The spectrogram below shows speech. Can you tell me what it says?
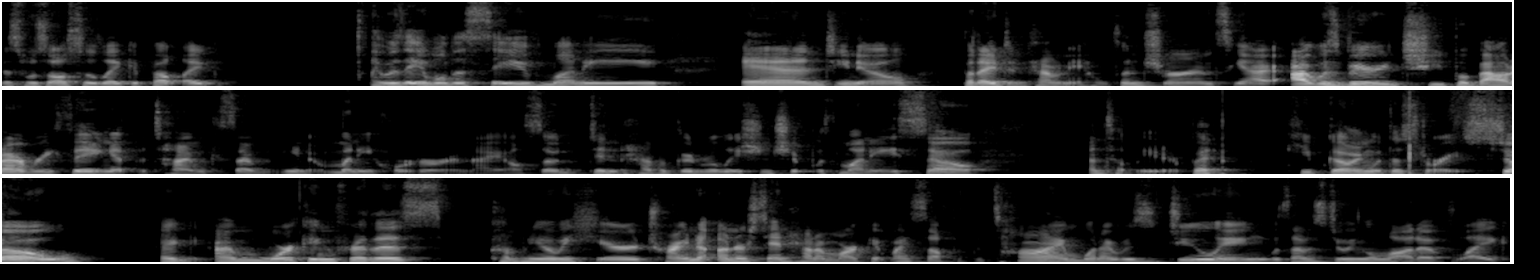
this was also like it felt like I was able to save money and, you know, but I didn't have any health insurance. Yeah, I, I was very cheap about everything at the time because I'm, you know, money hoarder and I also didn't have a good relationship with money. So until later, but keep going with the story. So I, I'm working for this company over here, trying to understand how to market myself at the time. What I was doing was I was doing a lot of like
